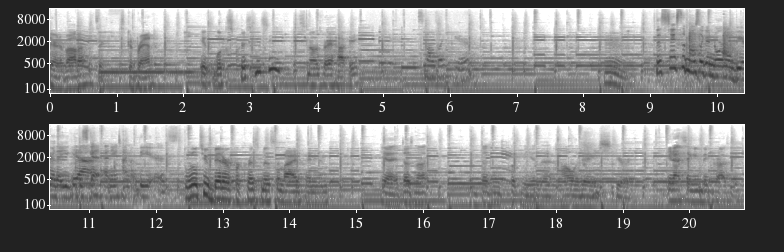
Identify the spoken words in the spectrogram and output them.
Sierra Nevada. It's a, it's a good brand. It looks Christmassy. It smells very happy. It smells like beer. Hmm. This tastes the most like a normal beer that you can just get any time of the year. A little too bitter for Christmas, in my opinion. Yeah, it does not, it doesn't put me in that holiday spirit. You're not singing Bing Crosby.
